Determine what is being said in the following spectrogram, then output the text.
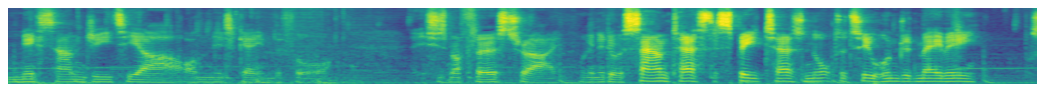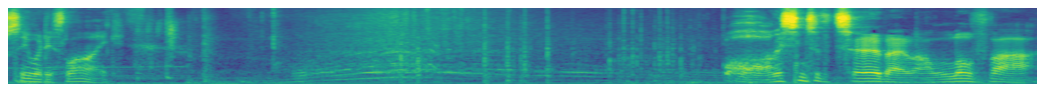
Nissan GTR on this game before. This is my first try. We're going to do a sound test, a speed test, 0 to 200 maybe. We'll see what it's like. Oh, listen to the turbo. I love that.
